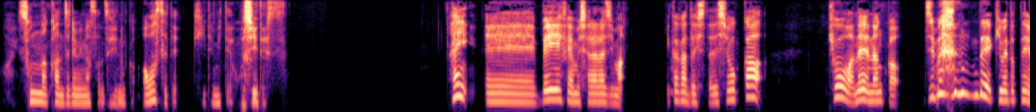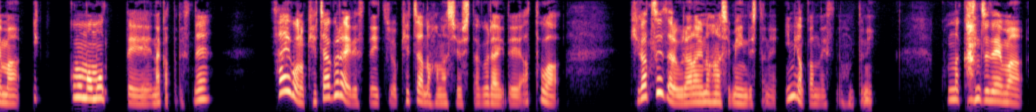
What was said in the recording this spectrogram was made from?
はい、そんな感じで皆さんぜひなんか合わせて聞いてみてほしいです。はい、えー、ベイ FM シャララ島、いかがでしたでしょうか？今日はね、なんか自分で決めたテーマ、一個も守ってなかったですね。最後のケチャぐらいですね、一応。ケチャの話をしたぐらいで、あとは、気がついたら占いの話メインでしたね。意味わかんないですね、本当に。こんな感じで、まあ、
